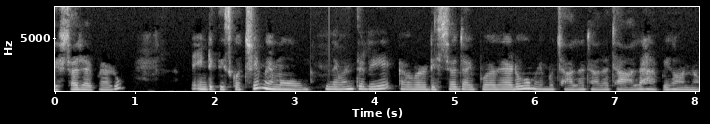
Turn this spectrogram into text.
డిశ్చార్జ్ అయిపోయాడు. ఇంటికి తీసుకొచ్చి మేము లెవెన్త్ డే వాడు డిశ్చార్జ్ అయిపోయాడు. మేము చాలా చాలా చాలా హ్యాపీగా ఉన్నాము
